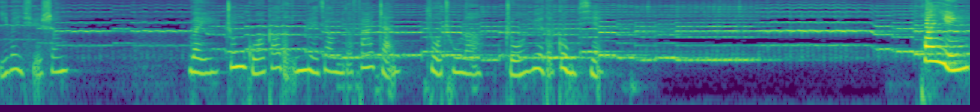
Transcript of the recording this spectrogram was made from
一位学生，为中国高等音乐教育的发展做出了卓越的贡献。欢迎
